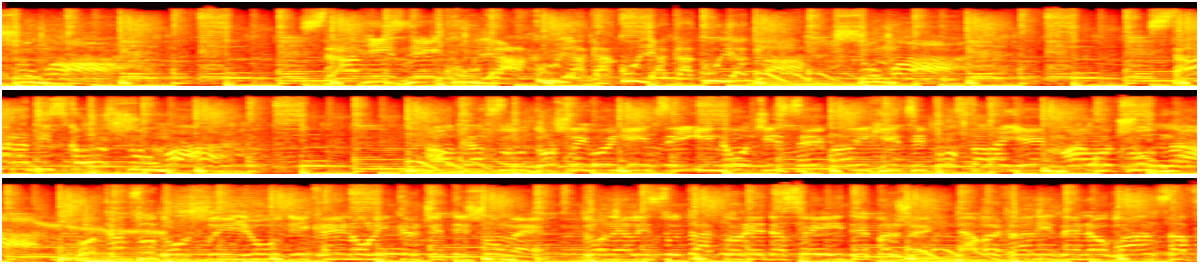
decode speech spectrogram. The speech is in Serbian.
Šuma Zdravlje iz nje kulja, kulja ga, kulja ga, kulja ga Šuma Stara disko šuma Al kad su došli vojnici i noći se mali hici Postala je malo čudna Od kad su došli ljudi krenuli трактор да све иде брже На врх хранидбеnog гланца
